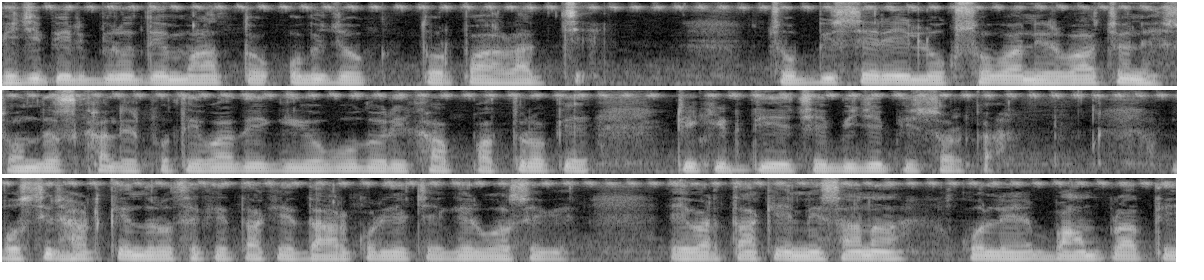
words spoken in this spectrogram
বিজেপির বিরুদ্ধে মারাত্মক অভিযোগ তোরপা রাজ্যে। চব্বিশের এই লোকসভা নির্বাচনে সন্দেশখালের প্রতিবাদে গৃহবধূ রেখা পাত্রকে টিকিট দিয়েছে বিজেপি সরকার। বসিরহাট কেন্দ্র থেকে তাকে দাঁড় করিয়েছে গেরুয়া শিবির এবার তাকে নিশানা করলেন বাম প্রার্থী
